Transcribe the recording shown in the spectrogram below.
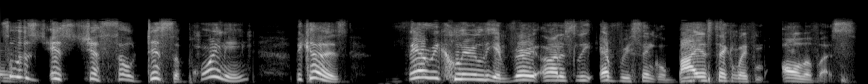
So it's, it's just so disappointing because very clearly and very honestly, every single bias taken away from all of us,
